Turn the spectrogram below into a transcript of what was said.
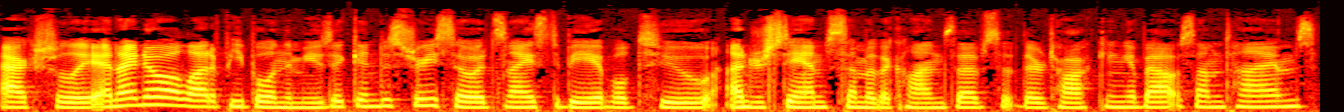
actually. And I know a lot of people in the music industry, so it's nice to be able to understand some of the concepts that they're talking about sometimes.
